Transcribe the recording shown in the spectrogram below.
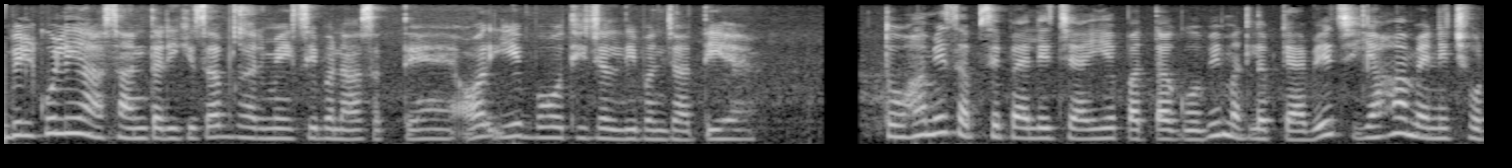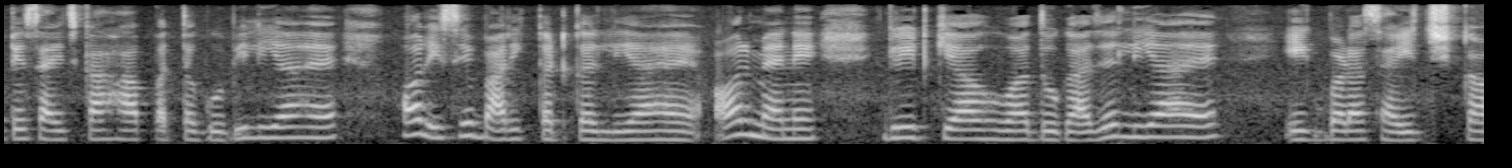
बिल्कुल ही आसान तरीके से आप घर में इसे बना सकते हैं और ये बहुत ही जल्दी बन जाती है। तो हमें सबसे पहले चाहिए पत्ता गोभी मतलब कैबेज यहाँ मैंने छोटे साइज़ का हाफ़ पत्ता गोभी लिया है और इसे बारीक कट कर लिया है और मैंने ग्रेट किया हुआ दो गाजर लिया है। एक बड़ा साइज़ का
